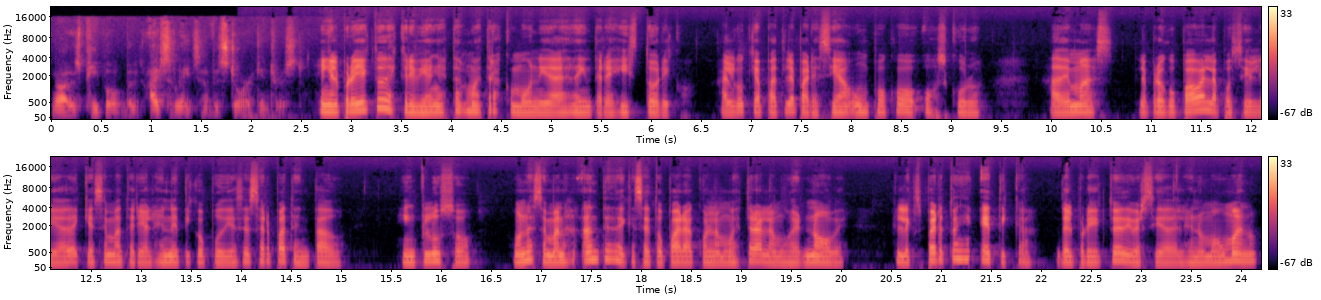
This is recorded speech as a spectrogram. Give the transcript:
Not as people, but isolates of historic interest. En el proyecto describían estas muestras como unidades de interés histórico, algo que a Pat le parecía un poco oscuro. Además, le preocupaba la posibilidad de que ese material genético pudiese ser patentado, incluso unas semanas antes de que se topara con la muestra la mujer Nove, el experto en ética del proyecto de diversidad del genoma humano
